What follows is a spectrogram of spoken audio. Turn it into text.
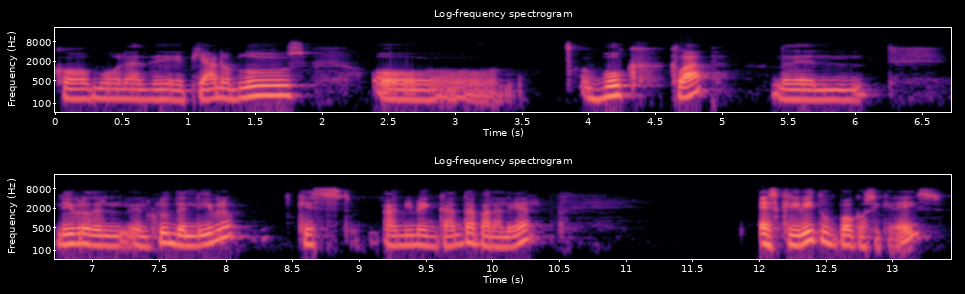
como la de Piano Blues o Book Club, del libro del Club del Libro, que es, a mí me encanta para leer. Escribid un poco si queréis.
